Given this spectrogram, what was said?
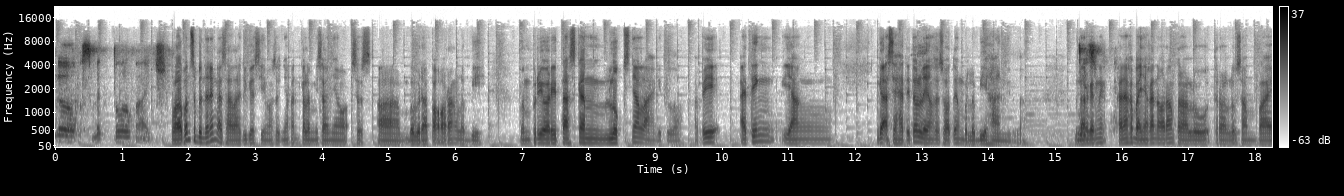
Looks betul coach. Walaupun sebenarnya nggak salah juga sih maksudnya kan kalau misalnya uh, beberapa orang lebih memprioritaskan looksnya lah gitu loh. Tapi I think yang nggak sehat itu adalah yang sesuatu yang berlebihan gitu loh. Benar yes. kan karena kebanyakan orang terlalu terlalu sampai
